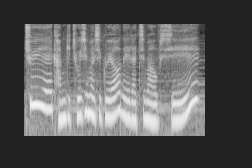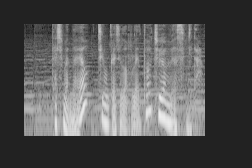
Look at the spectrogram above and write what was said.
추위에 감기 조심하시고요. 내일 아침 9시 다시 만나요. 지금까지 러브레터 주현미였습니다.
